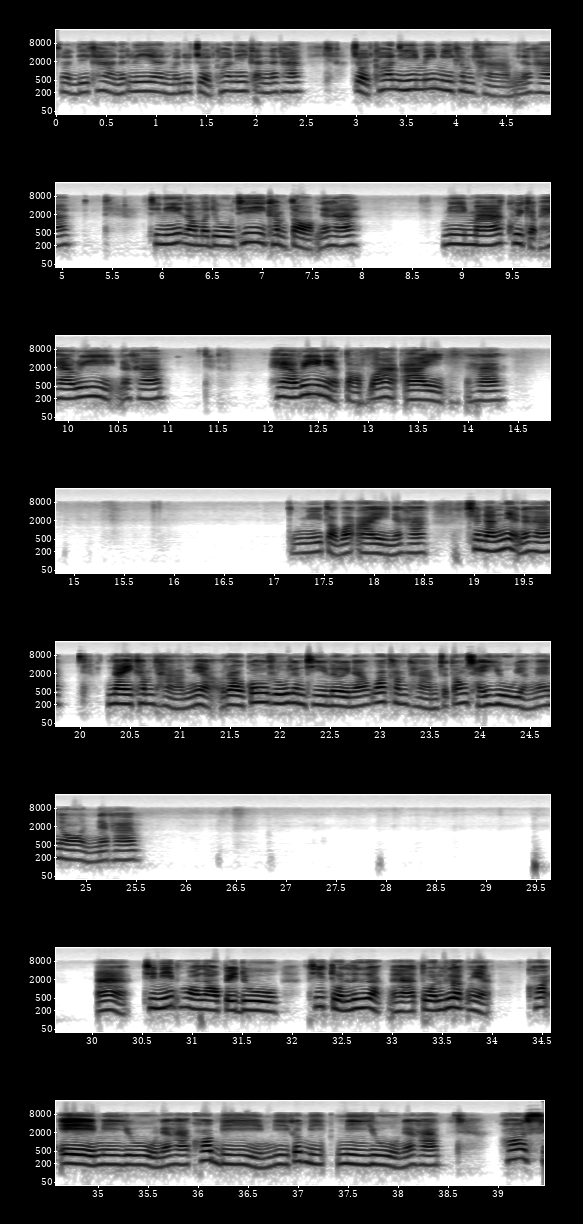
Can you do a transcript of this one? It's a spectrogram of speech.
สวัสดีค่ะนักเรียนมาดูโจทย์ข้อนี้กันนะคะ โจทย์ข้อนี้ไม่มีคำถามนะคะ ทีนี้เรามาดูที่คำตอบนะคะ มีมาร์คคุยกับแฮร์รี่นะคะแฮร์รี่เนี่ยตอบว่า I นะคะตรงนี้ตอบว่า I นะคะ ฉะนั้นเนี่ยนะคะ ในคำถามเนี่ยเราก็รู้ทันทีเลยนะว่าคำถามจะต้องใช้ you อย่างแน่นอนนะคะ อ่าทีนี้พอเราไปดูที่ตัวเลือกนะคะตัวเลือกเนี่ยข้อ A มี u นะคะข้อ B B ก็มีมี u นะคะข้อ C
